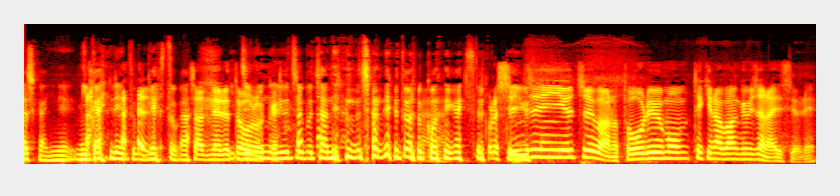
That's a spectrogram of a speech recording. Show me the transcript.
確かにね、2回連続ゲストが チ、ャンネル自登分の録。YouTube チャンネルのチャンネル登録お願いする。これ、新人 YouTuber の登竜門的な番組じゃないですよね。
